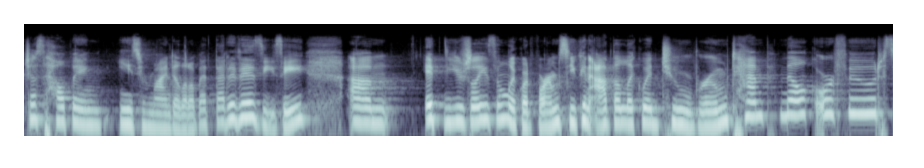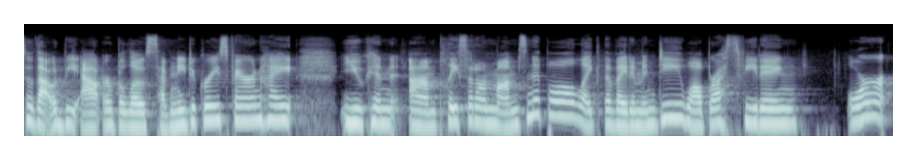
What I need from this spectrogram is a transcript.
just helping ease your mind a little bit that it is easy. Um, it usually is in liquid form. So you can add the liquid to room temp milk or food. So that would be at or below 70 degrees Fahrenheit. You can um, place it on mom's nipple, like the vitamin D, while breastfeeding. Or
